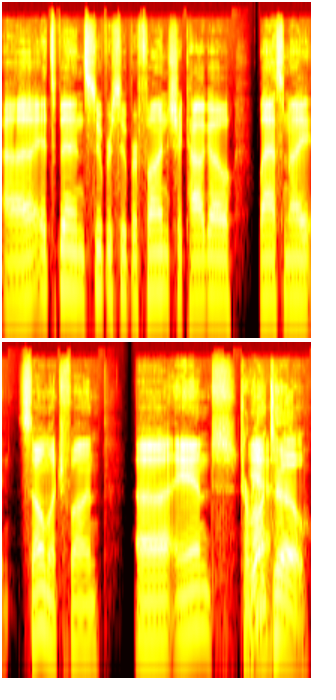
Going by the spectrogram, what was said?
uh, it's been super, super fun. Chicago last night, so much fun. Uh, and yeah, Toronto,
